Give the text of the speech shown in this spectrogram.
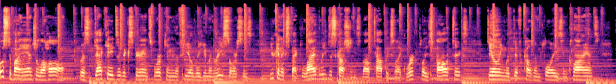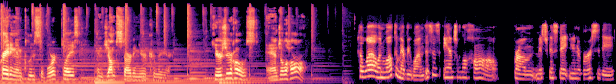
Hosted by Angela Hall, who has decades of experience working in the field of human resources, you can expect lively discussions about topics like workplace politics, dealing with difficult employees and clients, creating an inclusive workplace, and jumpstarting your career. Here's your host, Angela Hall. Hello and welcome everyone. This is Angela Hall from Michigan State University.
